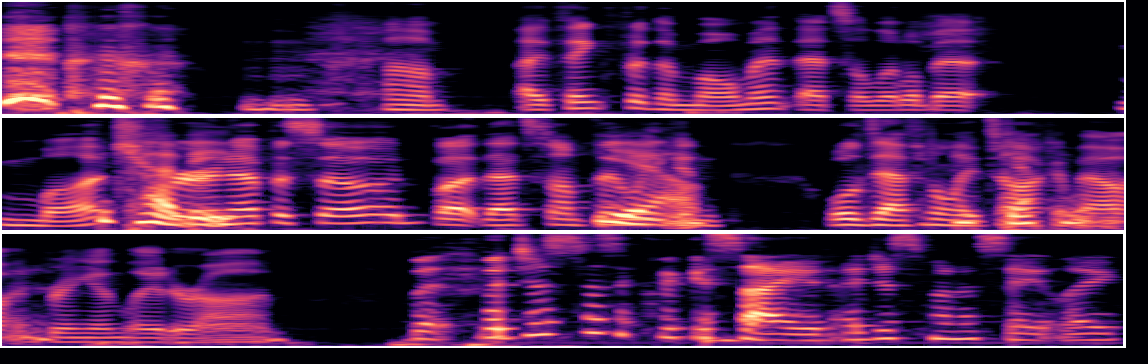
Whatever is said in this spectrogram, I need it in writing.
Mhm. Um, I think for the moment that's a little bit much It's for an episode, but that's something Yeah. we can we'll definitely I talk definitely about wanna- and bring in later on. But but just as a quick aside, I just want to say like,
